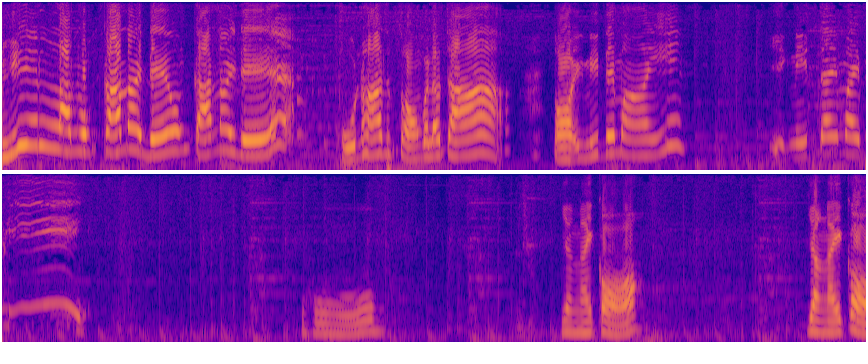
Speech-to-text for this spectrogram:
พี่ลันวงการหน่อยเดวงการหน่อยเดคูณห้าสิบสองไปแล้วจ้า ต่ออีกนิดได้ไหม อีกนิดได้ไหมพี่ โอ้โห ยังไงก่อยังไงก่อ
